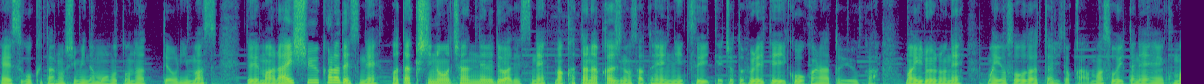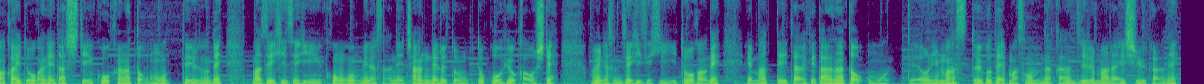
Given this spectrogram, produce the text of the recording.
えー、すごく楽しみなものとなっております。で、まあ来週からですね、私のチャンネルではですね、まあ刀鍛冶の里編についてちょっと触れていこうかなというか、まあいろいろね、まあ予想だったりとか、まあそういったね、細かい動画ね、出していこうかなと思っているので、まあぜひぜひ今後皆さんね、チャンネル登録と高評価をして、まあ皆さんぜひぜひ動画をね、え待っていただけたらなと思っております。ということで、まあそんな感じで、まあ来週からね、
